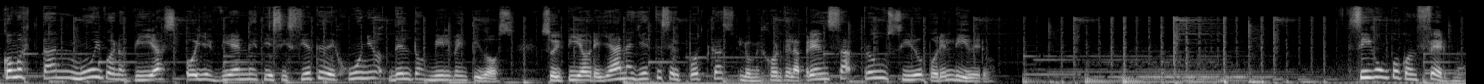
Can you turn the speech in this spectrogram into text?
¿Cómo están? Muy buenos días. Hoy es viernes 17 de junio del 2022. Soy Pía Orellana y este es el podcast Lo mejor de la prensa producido por el libro. Sigo un poco enfermo,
